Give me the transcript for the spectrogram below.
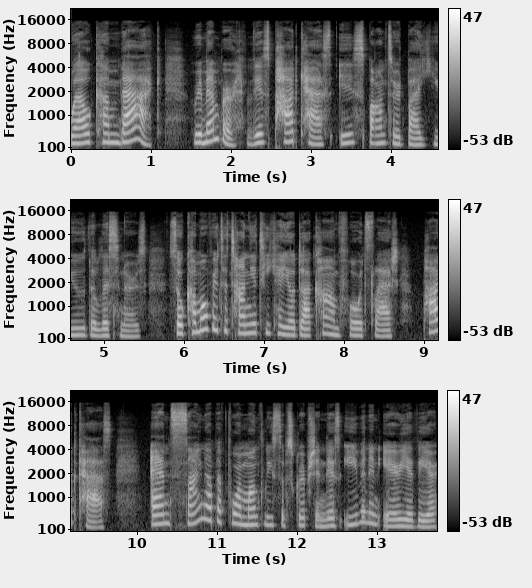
Welcome back. Remember, this podcast is sponsored by you, the listeners. So come over to tonyatko.com forward slash podcast and sign up for a monthly subscription. There's even an area there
